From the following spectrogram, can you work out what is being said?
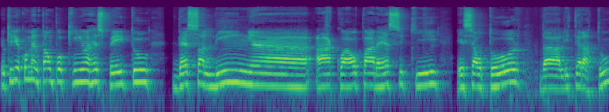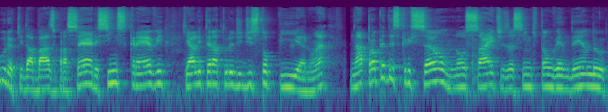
eu queria comentar um pouquinho a respeito dessa linha a qual parece que esse autor da literatura que dá base para a série se inscreve, que é a literatura de distopia, não é? Na própria descrição nos sites assim que estão vendendo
